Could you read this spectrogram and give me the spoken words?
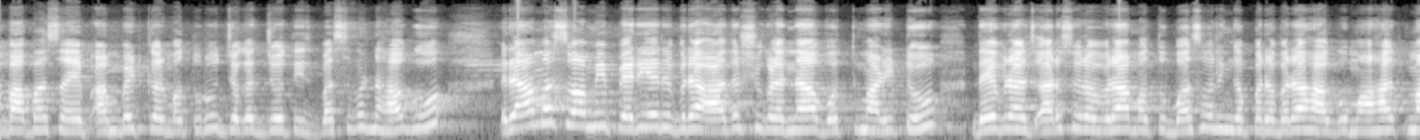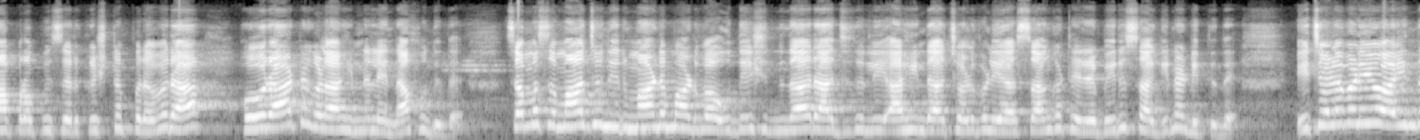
ಬಾಬಾ ಸಾಹೇಬ್ ಅಂಬೇಡ್ಕರ್ ಮತ್ತು ಜಗಜ್ಯೋತಿ ಬಸವಣ್ಣ ಹಾಗೂ ರಾಮಸ್ವಾಮಿ ಪೆರಿಯರವರ ಆದರ್ಶಗಳನ್ನು ಒತ್ತು ಮಾಡಿಟ್ಟು ದೇವರಾಜ್ ಅರಸುರವರ ಮತ್ತು ಬಸವಲಿಂಗಪ್ಪರವರ ಹಾಗೂ ಮಹಾತ್ಮ ಪ್ರೊಫೆಸರ್ ಕೃಷ್ಣಪ್ಪರವರ ಹೋರಾಟಗಳ ಹಿನ್ನೆಲೆಯನ್ನು ಹೊಂದಿದೆ. ಸಮ ಸಮಾಜ ನಿರ್ಮಾಣ ಮಾಡುವ ಉದ್ದೇಶದಿಂದ ರಾಜ್ಯದಲ್ಲಿ ಅಹಿಂದ ಚಳವಳಿಯ ಸಂಘಟನೆ ಬಿರುಸಾಗಿ ನಡೆಯುತ್ತಿದೆ ಈ ಚಳವಳಿಯು ಅಹಿಂದ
